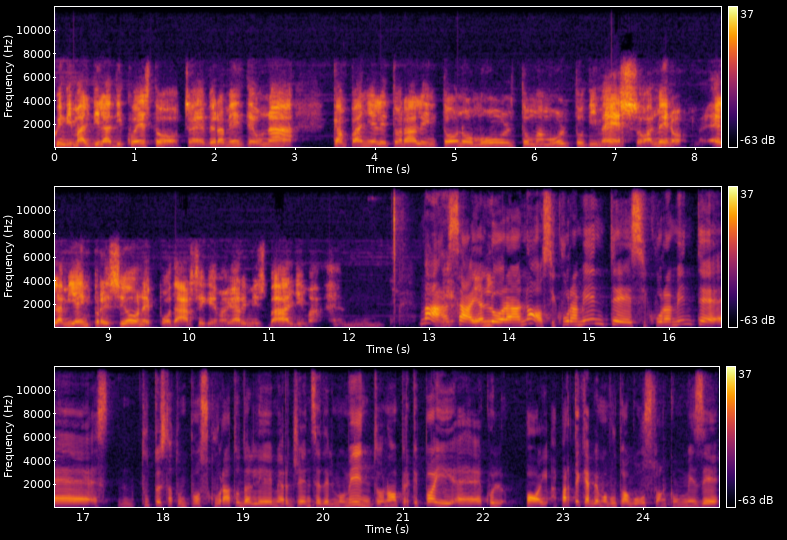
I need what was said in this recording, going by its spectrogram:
Quindi, ma al di là di questo, c'è veramente una campagna elettorale in tono molto, ma molto dimesso, almeno è la mia impressione, può darsi che magari mi sbagli, ma... Ehm, ma eh, sai, ogni... allora no, sicuramente, sicuramente è, tutto è stato un po' oscurato dalle emergenze del momento, no? Perché poi, eh, quello, poi, a parte che abbiamo avuto agosto, anche un mese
